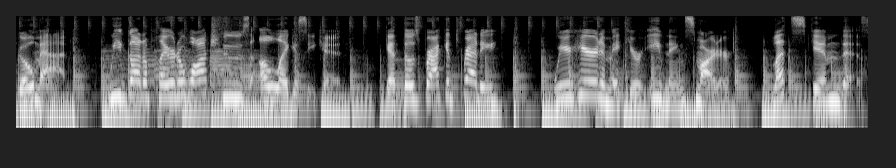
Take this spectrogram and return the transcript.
go mad. We've got a player to watch who's a legacy kid. Get those brackets ready. We're here to make your evening smarter. Let's skim this.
